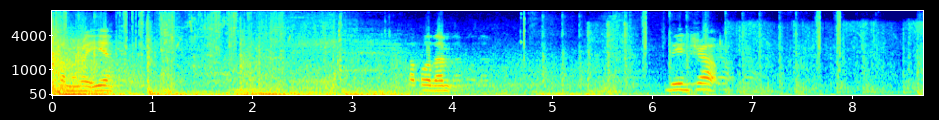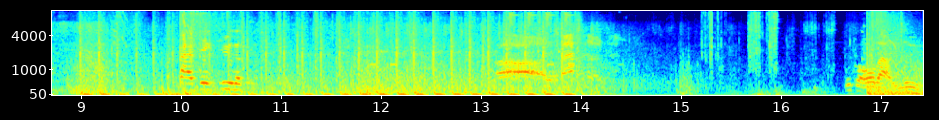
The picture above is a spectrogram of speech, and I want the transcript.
Someone right here. Of them. Being shot. Gotta dig through the. Oh, bastard. Look at all that loot.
